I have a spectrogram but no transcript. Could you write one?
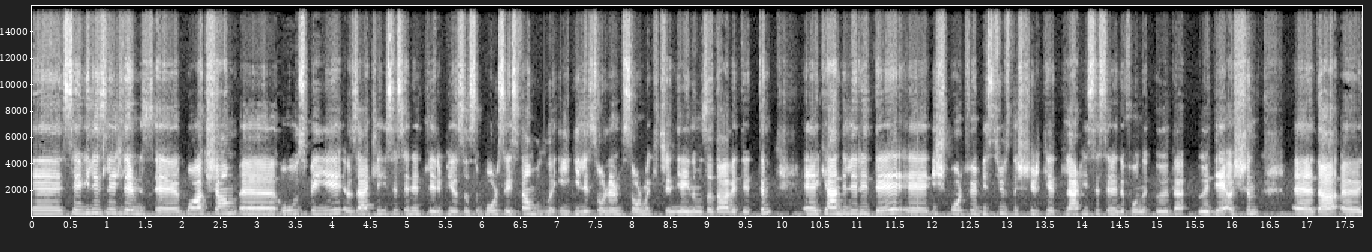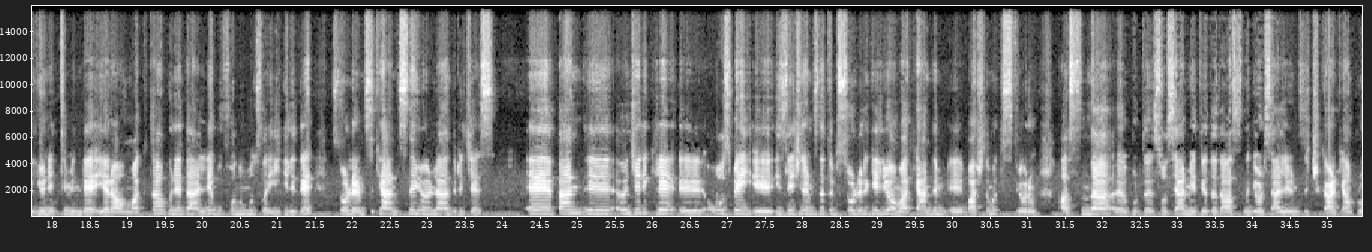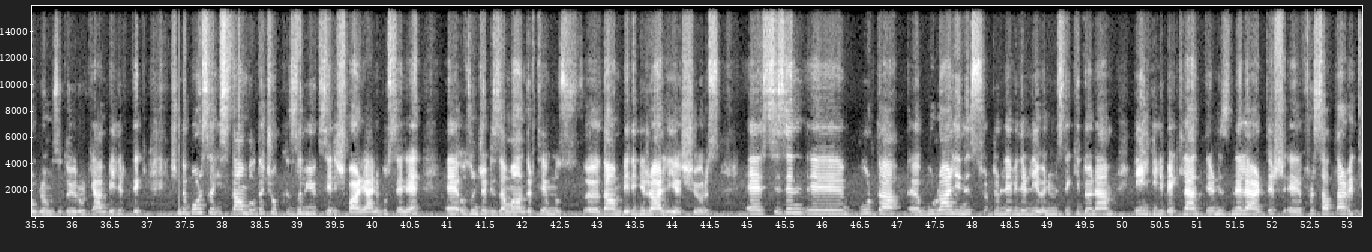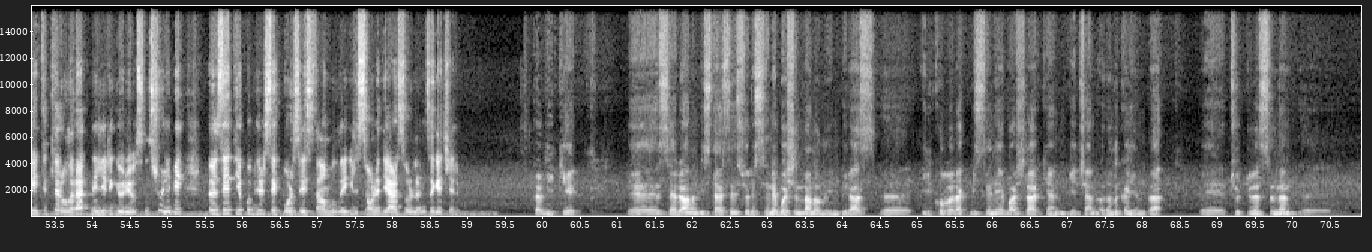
Ee, sevgili izleyicilerimiz e, bu akşam e, Oğuz Bey'i özellikle hisse senetleri piyasası Borsa İstanbul'la ilgili sorularımı sormak için yayınımıza davet ettim. E, kendileri de e, iş portföy BIST 100 dışı şirketler hisse senedi fonu IDAŞ'ın e, da e, yönetiminde yer almakta. Bu nedenle bu fonumuzla ilgili de sorularımızı kendisine yönlendireceğiz. E, ben e, öncelikle e, Oğuz Bey e, izleyicilerimizden tabii soruları geliyor ama kendim e, başlamak istiyorum. Aslında e, burada sosyal medyada da aslında görsellerimizi çıkarken programımızı duyururken belirttik. Şimdi Borsa İstanbul'da çok hızlı bir yükseliş var. Yani bu sene e, uzunca bir zamandır Temmuz'dan beri bir rally yaşıyoruz. E, sizin e, burada e, bu rally'nin sürdürülebilirliği, önümüzdeki dönemle ilgili beklentileriniz nelerdir? Fırsatlar ve tehditler olarak neleri görüyorsunuz? Şöyle bir özet yapabilirsek Borsa İstanbul'la ilgili sonra diğer sorularımıza geçelim. Tabii ki. Ee, Serra Hanım isterseniz şöyle sene başından alayım biraz. Ee, ilk olarak biz seneye başlarken geçen Aralık ayında e, Türk lirasının e,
